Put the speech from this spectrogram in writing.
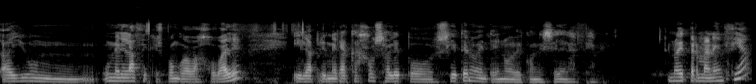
hay un, enlace que os pongo abajo, ¿vale? Y la primera caja os sale por 7,99 con ese enlace. No hay permanencia.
